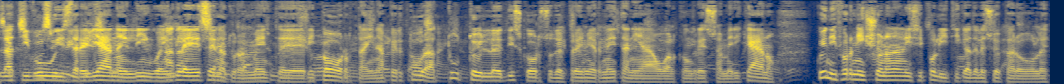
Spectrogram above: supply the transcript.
la TV israeliana in lingua inglese naturalmente riporta in apertura tutto il discorso del premier Netanyahu al congresso americano quindi fornisce un'analisi politica delle sue parole.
